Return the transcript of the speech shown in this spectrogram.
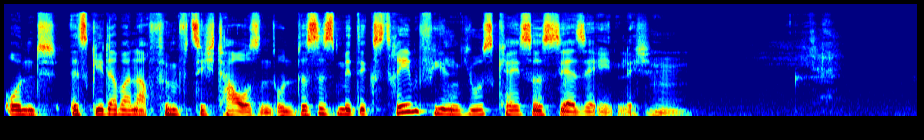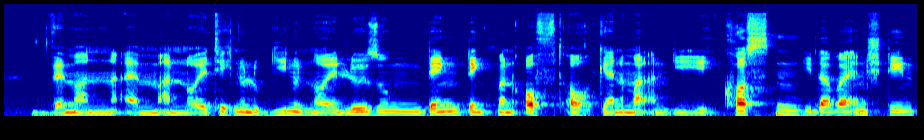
und es geht aber nach 50.000. Und das ist mit extrem vielen Use Cases sehr, sehr ähnlich. Mhm. Wenn man ähm, an neue Technologien und neue Lösungen denkt, denkt man oft auch gerne mal an die Kosten, die dabei entstehen.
